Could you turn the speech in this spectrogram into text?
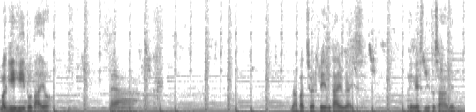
maghihito tayo. Kaya, dapat swertein tayo guys. Ay guys, dito sa amin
